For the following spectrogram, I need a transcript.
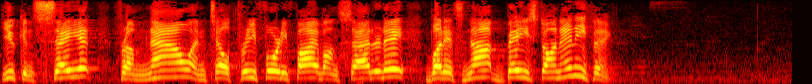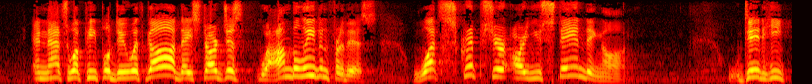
You can say it from now until 3:45 on Saturday, but it's not based on anything. And that's what people do with God. They start just, well, I'm believing for this. What scripture are you standing on? Did he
